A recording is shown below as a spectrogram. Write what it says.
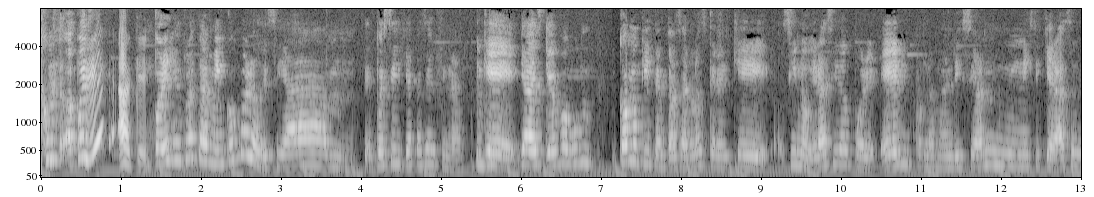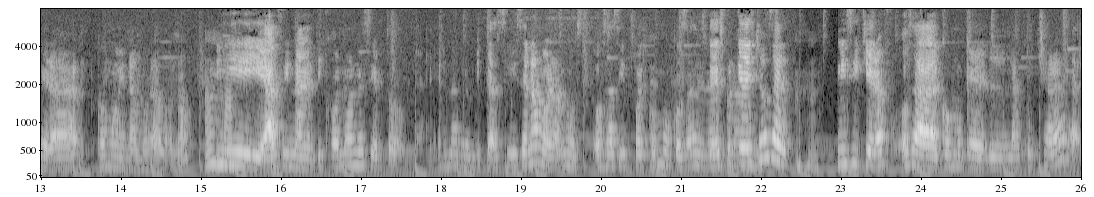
Justo, ah, pues, ¿Sí? Ok. Por ejemplo, también como lo decía, mm, pues sí, ya casi al final, que ya ves que Bogum como que intentó hacerlos creer que si no hubiera sido por él y por la maldición, ni siquiera se hubiera como enamorado, ¿no? Y al final dijo, no, no es cierto, era una bromita, sí, se enamoraron, o sea, sí fue como cosa de ustedes, porque de hecho, o sea, ni siquiera, o sea, como que la cuchara,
